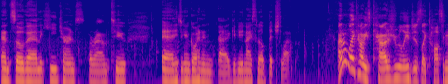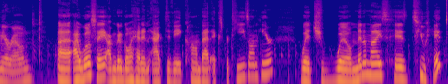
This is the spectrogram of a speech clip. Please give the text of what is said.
And so then he turns around to, and he's gonna go ahead and uh, give you a nice little bitch slap. I don't like how he's casually just like tossing me around. Uh, I will say I'm gonna go ahead and activate combat expertise on here, which will minimize his to hit,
